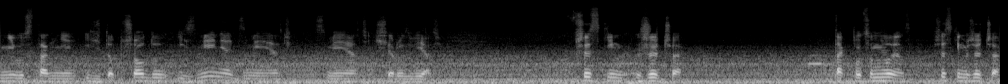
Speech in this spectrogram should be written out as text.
nieustannie iść do przodu i zmieniać, zmieniać, zmieniać i się rozwijać. Wszystkim życzę, tak podsumowując, wszystkim życzę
